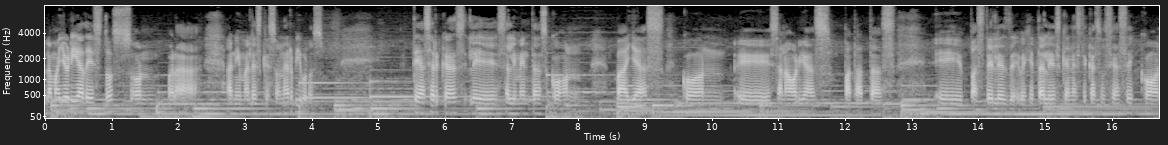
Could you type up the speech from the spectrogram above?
la mayoría de estos son para animales que son herbívoros. Te acercas, les alimentas con bayas, con eh, zanahorias, patatas, eh, pasteles de vegetales que en este caso se hace con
